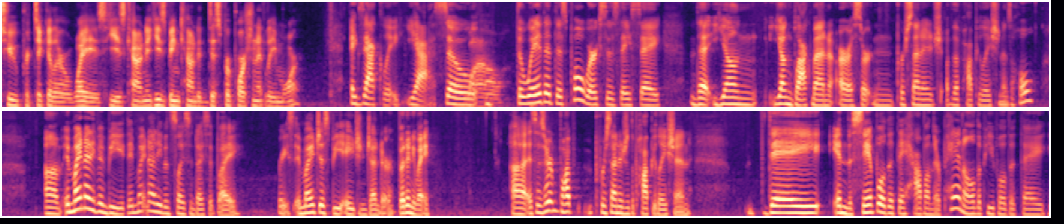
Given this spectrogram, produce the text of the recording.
two particular ways, he's counted. He's being counted disproportionately more. Exactly. Yeah. So wow. the way that this poll works is they say that young young black men are a certain percentage of the population as a whole. Um, it might not even be. They might not even slice and dice it by race. It might just be age and gender. But anyway, uh, it's a certain pop- percentage of the population. They, in the sample that they have on their panel, the people that they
